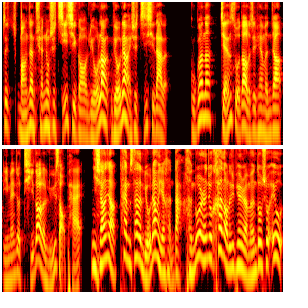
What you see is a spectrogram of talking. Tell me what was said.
这网站权重是极其高，流量流量也是极其大的。谷歌呢检索到了这篇文章，里面就提到了驴扫牌。你想想，Times 它的流量也很大，很多人就看到了这篇软文，都说：“哎呦，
